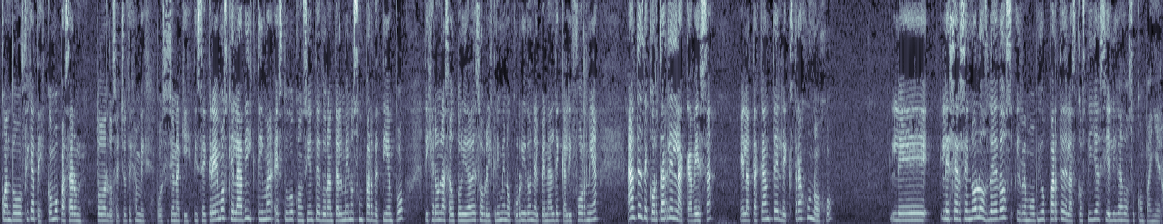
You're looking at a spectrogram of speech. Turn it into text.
cuando, fíjate, cómo pasaron todos los hechos, déjame posición aquí. Dice, creemos que la víctima estuvo consciente durante al menos un par de tiempo, dijeron las autoridades sobre el crimen ocurrido en el penal de California. Antes de cortarle la cabeza, el atacante le extrajo un ojo, le, le cercenó los dedos y removió parte de las costillas y el hígado a su compañero.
